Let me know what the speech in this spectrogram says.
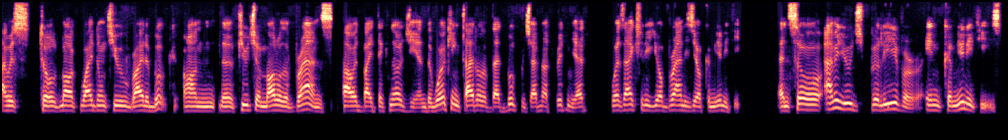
I was told, Marc, why don't you write a book on the future model of brands powered by technology? And the working title of that book, which I've not written yet, was actually Your Brand is Your Community. And so I'm a huge believer in communities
